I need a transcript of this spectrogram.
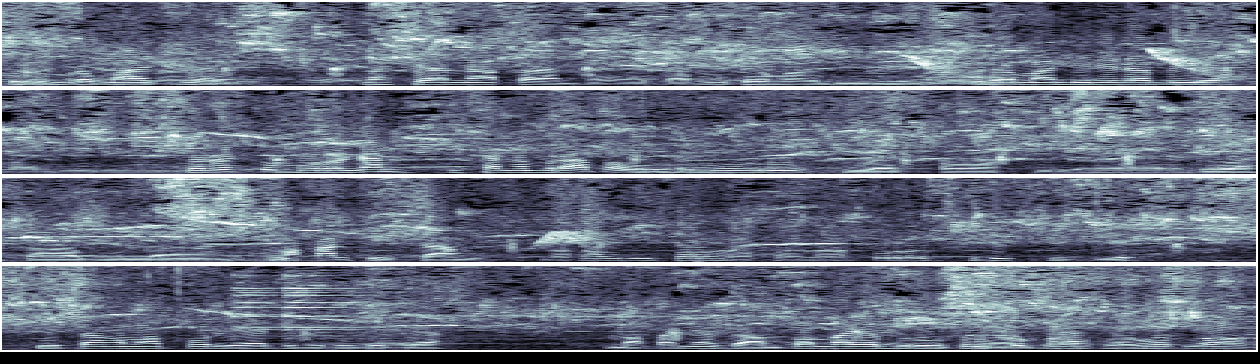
Belum remaja, masih anakan. Tapi udah mandiri mas Udah mandiri tapi ya. mandiri Terus umurnya kisaran berapa umur? umur dua setengah bulan Dua setengah bulan. Makan pisang, makan pisang mas sama pur sedikit sedikit pisang sama pur ya, dikit-dikit ya. Makanya gampang kayak burung terusuk ya. banget kok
